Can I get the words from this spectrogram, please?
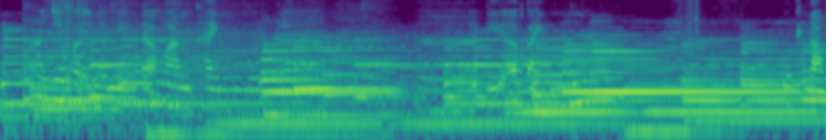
Đó, như vậy là mình đã hoàn thành một ờ, à, đĩa bánh bột lọc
